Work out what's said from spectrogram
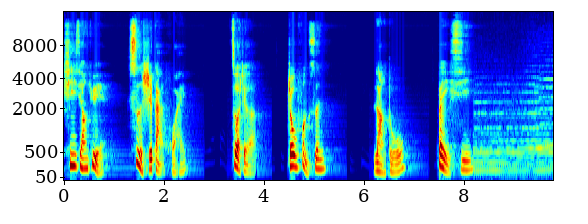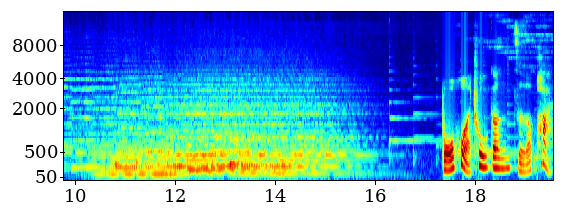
西江月·四时感怀，作者周凤森，朗读贝西。不惑初更则盼，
